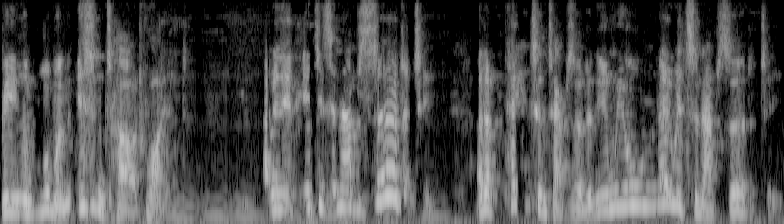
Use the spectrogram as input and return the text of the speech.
being a woman isn't hardwired. I mean, it, it is an absurdity, and a patent absurdity, and we all know it's an absurdity.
